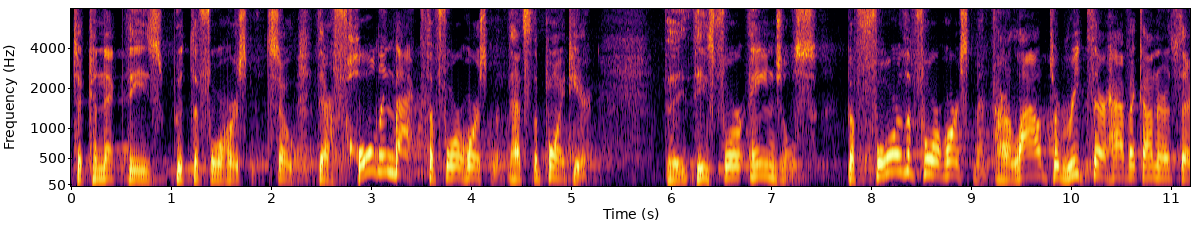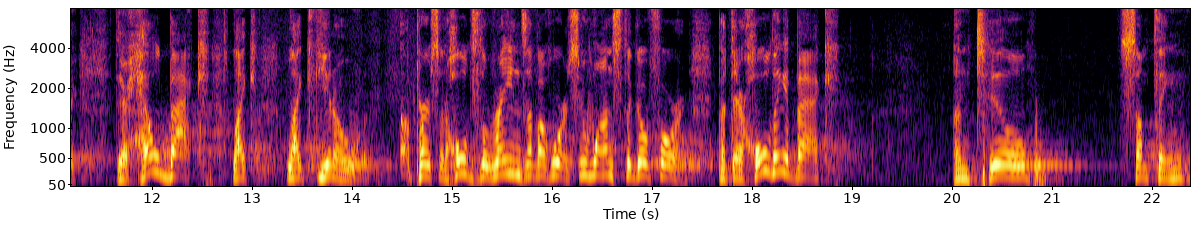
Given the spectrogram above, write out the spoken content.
to connect these with the four horsemen. So they're holding back the four horsemen. That's the point here. The, these four angels before the four horsemen are allowed to wreak their havoc on earth, they're, they're held back like, like, you know, a person holds the reins of a horse who wants to go forward. But they're holding it back until something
